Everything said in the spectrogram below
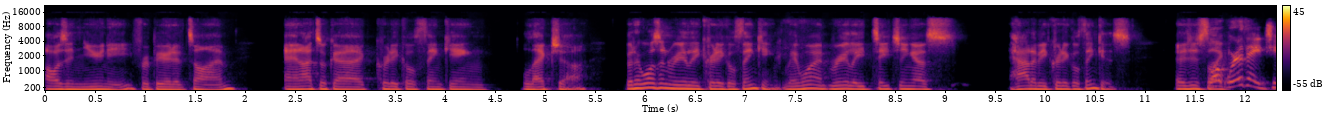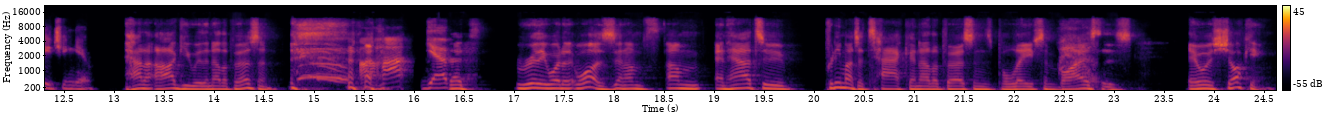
I was in uni for a period of time and I took a critical thinking lecture, but it wasn't really critical thinking. They weren't really teaching us how to be critical thinkers. It's just what like, what were they teaching you? How to argue with another person. uh huh. Yep. That's really what it was. And I'm, um, and how to pretty much attack another person's beliefs and biases. Wow. It was shocking.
